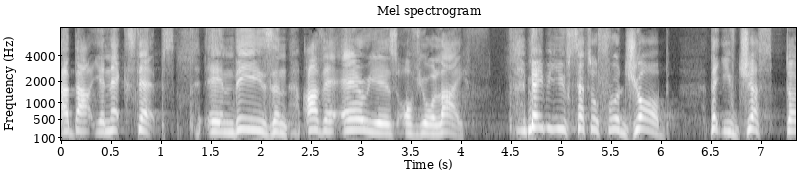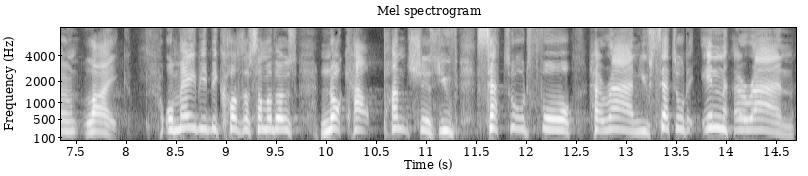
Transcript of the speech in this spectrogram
about your next steps in these and other areas of your life. Maybe you've settled for a job that you just don't like. Or maybe because of some of those knockout punches, you've settled for Haran. You've settled in Haran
